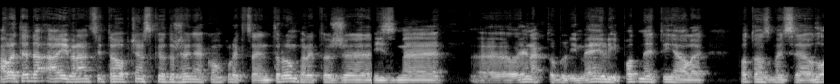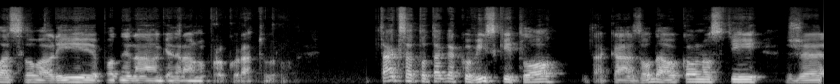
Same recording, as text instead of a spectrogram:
ale teda aj v rámci toho občianského drženia Komplex Centrum, pretože my sme, e, jednak to boli maily, podnety, ale potom sme sa odhlasovali podne na generálnu prokuratúru. Tak sa to tak ako vyskytlo, taká zhoda okolností, že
